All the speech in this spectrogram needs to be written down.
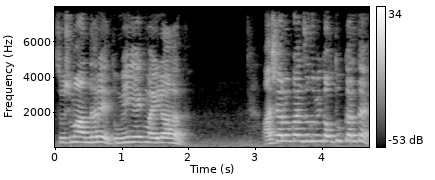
सुषमा अंधारे तुम्ही एक महिला आहात. अशा लोकांचं तुम्ही कौतुक करताय?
